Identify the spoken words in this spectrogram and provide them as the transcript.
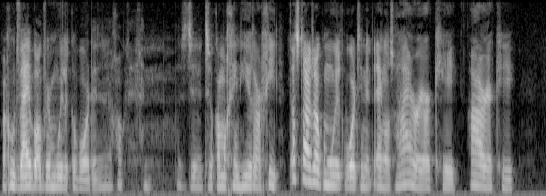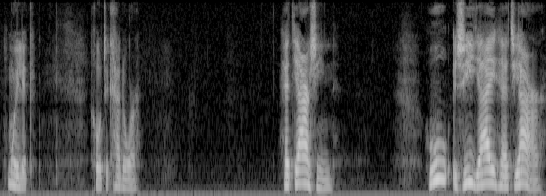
Maar goed, wij hebben ook weer moeilijke woorden. Het is ook allemaal geen hiërarchie. Dat is trouwens ook een moeilijk woord in het Engels. Hierarchy. Hierarchy. Moeilijk. Goed, ik ga door. Het jaar zien. Hoe zie jij het jaar?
